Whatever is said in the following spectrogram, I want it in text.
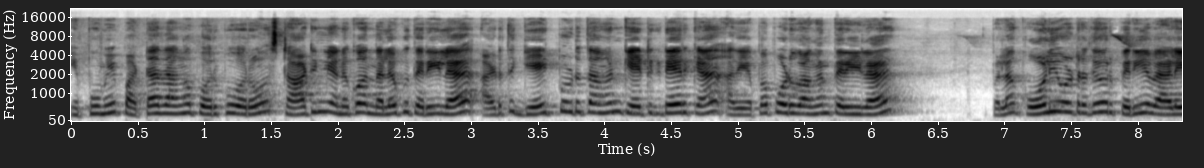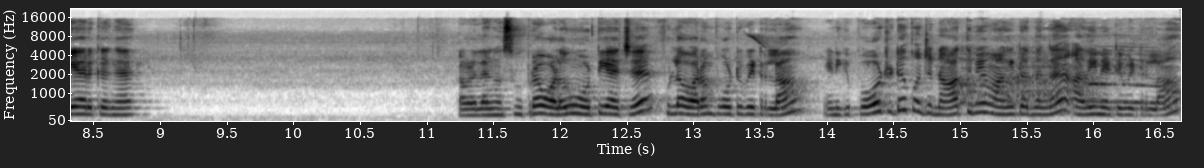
எப்பவுமே பட்டாதாங்க பொறுப்பு வரும். ஸ்டார்டிங்கில் எனக்கும் அந்தளவுக்கு தெரியல. அடுத்து கேட் போட்டுத்தாங்கன்னு கேட்டுக்கிட்டே இருக்கேன். அது எப்போ போடுவாங்கன்னு தெரியல. இப்போல்லாம் கோழி ஓட்டுறதே ஒரு பெரிய வேலையாக இருக்குங்க. அவ்வளோதாங்க சூப்பராக உழவும் ஓட்டியாச்சு. ஃபுல்லாக உரம் போட்டு விட்டுடலாம் இன்றைக்கி போட்டுட்டு கொஞ்சம் நாற்றுமே வாங்கிட்டு வந்தேங்க. அதையும் நெட்டு விட்டுடலாம்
